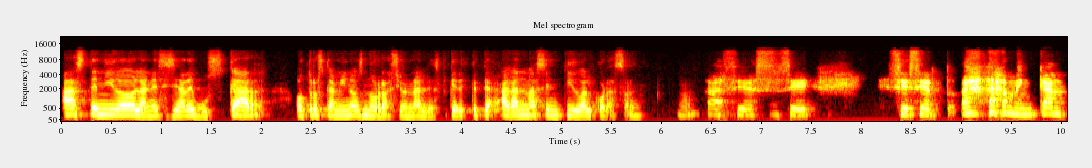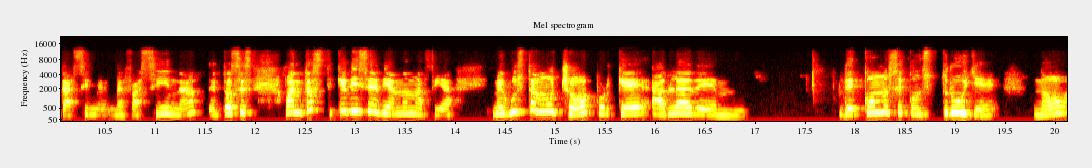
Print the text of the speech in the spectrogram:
has tenido la necesidad de buscar otros caminos no racionales, que, que te hagan más sentido al corazón. Así es, sí. Sí, es cierto. me encanta, sí, me, fascina. Entonces, bueno, entonces, ¿qué dice Diana Mafia? Me gusta mucho porque habla de, de cómo se construye, ¿no?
